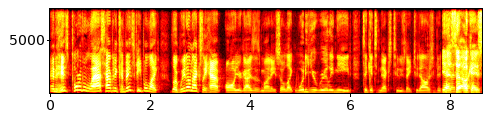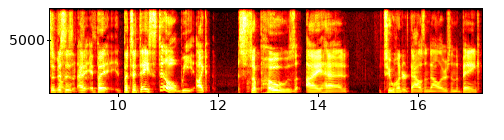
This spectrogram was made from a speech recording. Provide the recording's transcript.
and his poor little ass having to convince people like look we don't actually have all your guys' money so like what do you really need to get to next tuesday $2.50 yeah. So okay. So this is. I, but but today still we like. Suppose I had two hundred thousand dollars in the bank.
